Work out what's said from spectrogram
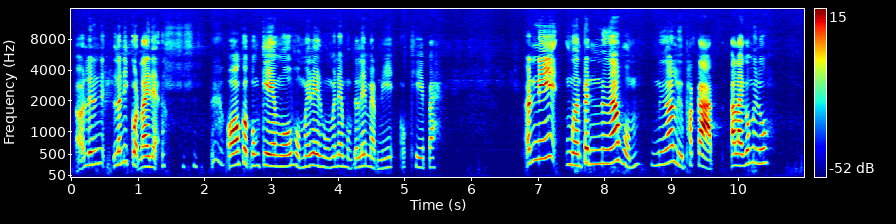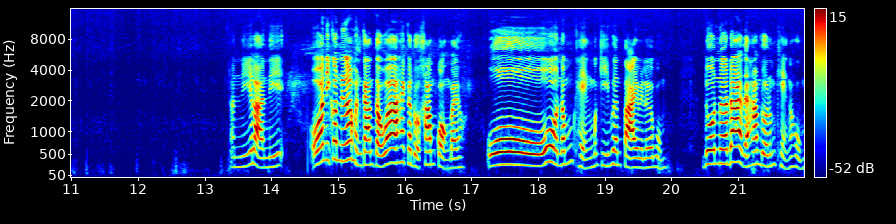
เออ แล้วนี่แล้วนี่กดอะไรเนี่ย อ๋อกดตรงเกมโอ้ผมไม่เล่นผมไม่เล่นผมจะเล่นแบบนี้ โอเคไป อันนี้เหมือนเป็นเนื้อผม เนื้อหรือผักกาดอะไรก็ไม่รู้ อันนี้ล่ะอันนี้โอ้อันนี้ก็เนื้อเหมือนกันแต่ว่าให้กระโดดข้ามกล่องไป โอ้น้ำแข็งเมื่อกี้เพื่อนตายไปเลยครับผม โดนเนื้อได้แต่ห้ามโดนน้ำแข็งครับผม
